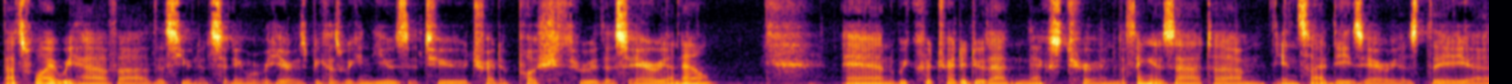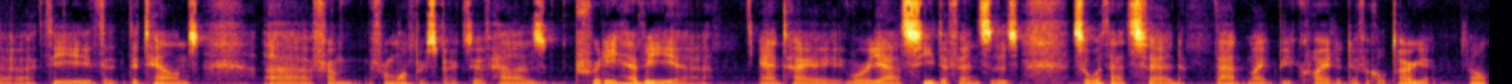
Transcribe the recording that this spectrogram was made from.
That's why we have uh, this unit sitting over here, is because we can use it to try to push through this area now. And we could try to do that next turn. The thing is that um, inside these areas, the, uh, the, the the towns, uh, from from one perspective, has pretty heavy uh, anti or yeah sea defenses. So with that said, that might be quite a difficult target. Oh,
